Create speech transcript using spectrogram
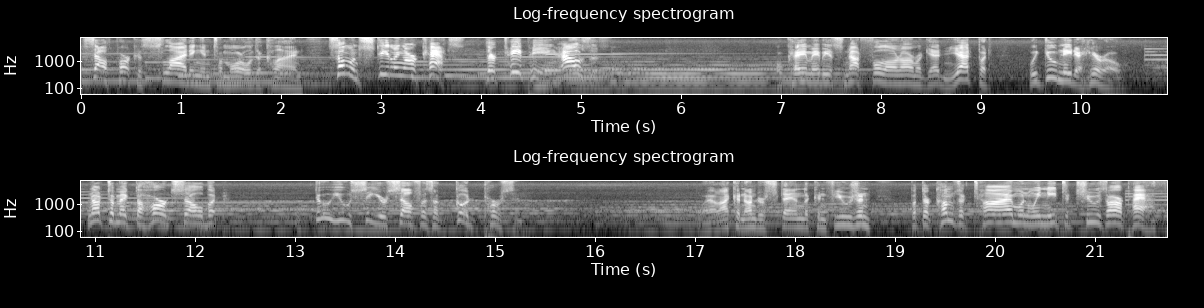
South Park is sliding into moral decline. Someone's stealing our cats. They're TPing houses. Okay, maybe it's not full on Armageddon yet, but we do need a hero. Not to make the hard sell, but do you see yourself as a good person? Well, I can understand the confusion, but there comes a time when we need to choose our path.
